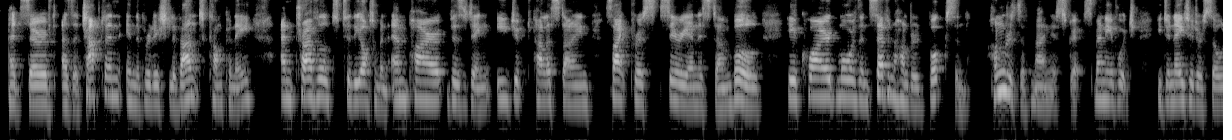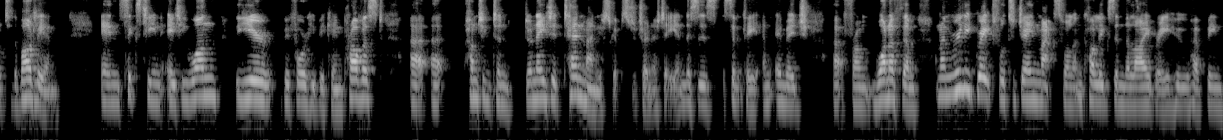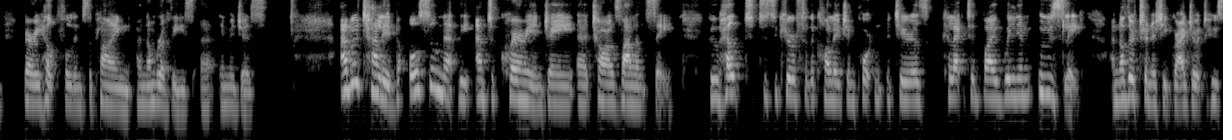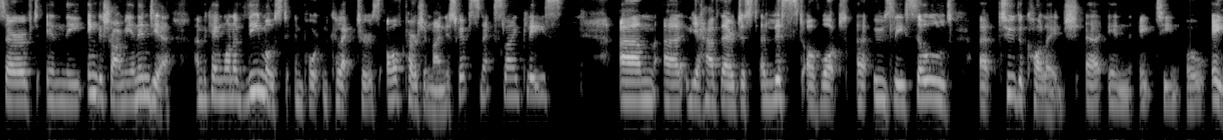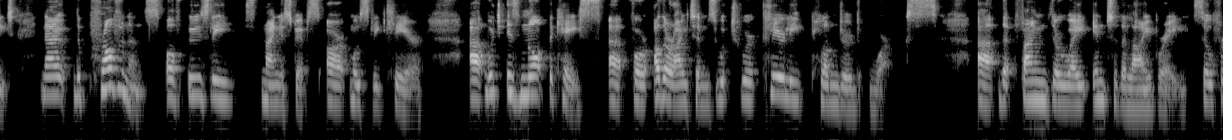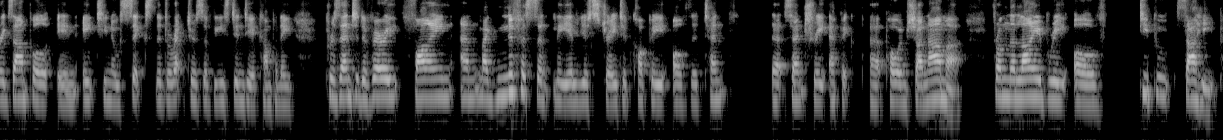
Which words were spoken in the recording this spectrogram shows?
had served as a chaplain in the British Levant Company and travelled to the Ottoman Empire, visiting Egypt, Palestine, Cyprus, Syria, and Istanbul. He acquired more than 700 books and hundreds of manuscripts, many of which he donated or sold to the Bodleian. In 1681, the year before he became provost, uh, uh, Huntington donated 10 manuscripts to Trinity, and this is simply an image uh, from one of them. And I'm really grateful to Jane Maxwell and colleagues in the library who have been very helpful in supplying a number of these uh, images. Abu Talib also met the antiquarian Jane, uh, Charles Vallancey, who helped to secure for the college important materials collected by William Ouseley, another Trinity graduate who served in the English Army in India and became one of the most important collectors of Persian manuscripts. Next slide, please. Um, uh, you have there just a list of what uh, Ouseley sold uh, to the college uh, in 1808. Now, the provenance of Ouseley's manuscripts are mostly clear. Uh, which is not the case uh, for other items which were clearly plundered works. Uh, that found their way into the library. So, for example, in 1806, the directors of the East India Company presented a very fine and magnificently illustrated copy of the 10th uh, century epic uh, poem Shahnama from the library of Tipu Sahib.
